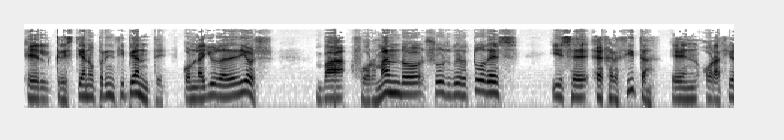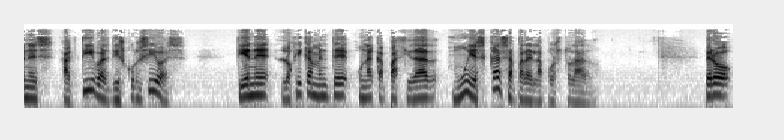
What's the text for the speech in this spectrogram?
el cristiano principiante, con la ayuda de Dios, va formando sus virtudes y se ejercita en oraciones activas, discursivas, tiene lógicamente una capacidad muy escasa para el apostolado. Pero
